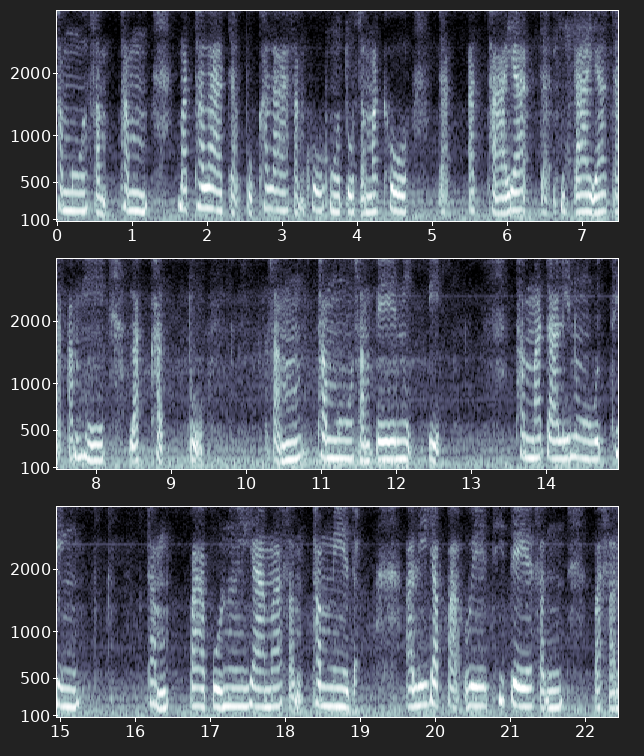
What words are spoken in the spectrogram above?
ธรรมโมสัมธรรมมัทธลาจะปุคลาสังโฆโหตุสมัคโคจะอัฏฐายะจะหิตายะจะอัมหีลักขตุสัมธรรมโมสัมเปนิปิธรรมจาริโนวุทิงสัมปาปูเนยยามาสัมธรรมเมจะอริยปะเวทิเตสัน ปสัน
